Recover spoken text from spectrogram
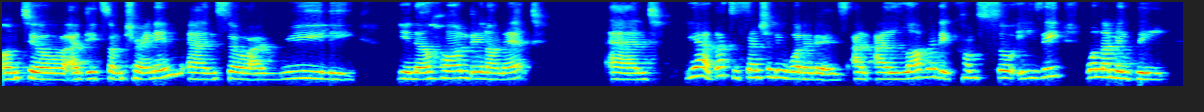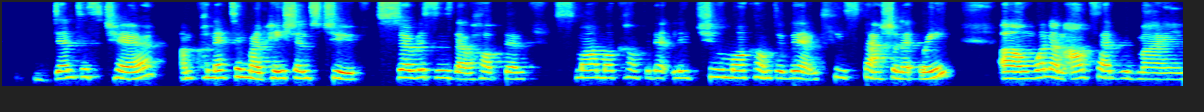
until I did some training. And so I really, you know, honed in on it. And yeah, that's essentially what it is. And I love it. It comes so easy. While I'm in the dentist chair, I'm connecting my patients to services that will help them smile more confidently, chew more comfortably, and kiss passionately. Um, when I'm outside with my,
